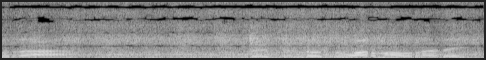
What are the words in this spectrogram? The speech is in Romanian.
விட்றா இந்த இந்த இந்த ஓரமாக விட்றா டேய்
